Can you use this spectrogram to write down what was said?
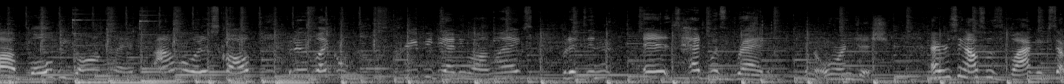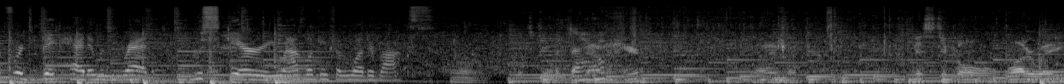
Oh, Boldy Longlegs. I don't know what it's called, but it was like a creepy daddy longlegs, but it didn't, its head was red and orangish. Everything else was black except for its big head, it was red. It was scary when I was looking for the letterbox. Oh, let's go the down heck? here. Down in the mystical waterway.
